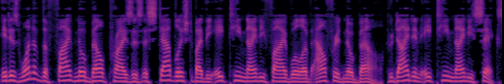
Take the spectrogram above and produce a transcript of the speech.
It is one of the five Nobel Prizes established by the 1895 will of Alfred Nobel who died in 1896,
